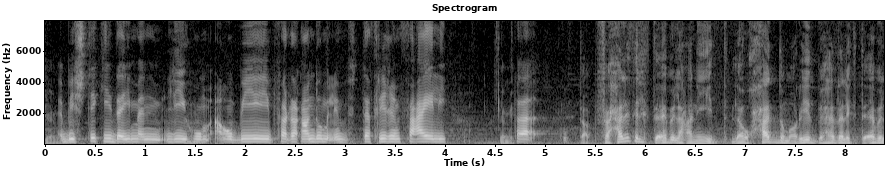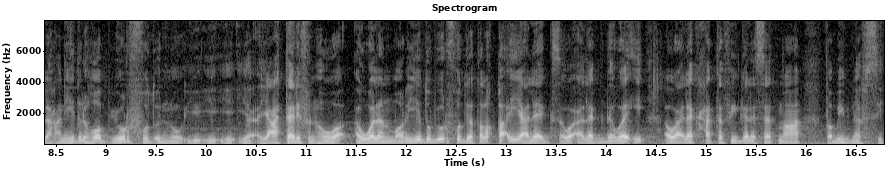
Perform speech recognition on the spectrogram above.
جميل. بيشتكي دايما ليهم أو بيفرغ عندهم الإنف- تفريغ انفعالي جميل. ف طب في حالة الاكتئاب العنيد لو حد مريض بهذا الاكتئاب العنيد اللي هو بيرفض إنه يعترف إن هو اولا مريض وبيرفض يتلقى أي علاج سواء علاج دوائي أو علاج حتى في جلسات مع طبيب نفسي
